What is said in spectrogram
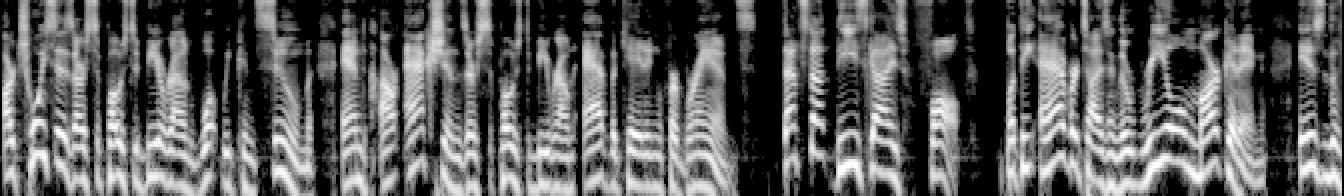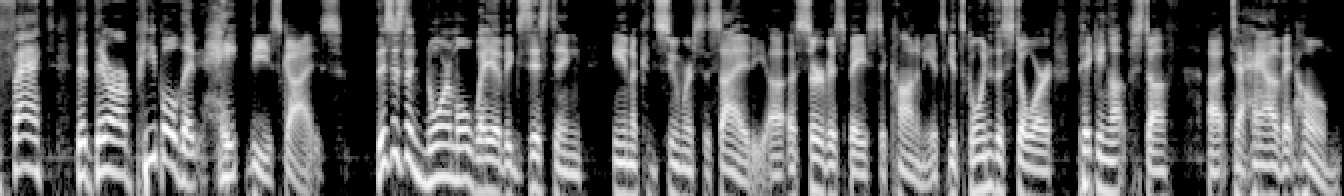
Our choices are supposed to be around what we consume, and our actions are supposed to be around advocating for brands. That's not these guys' fault. But the advertising, the real marketing, is the fact that there are people that hate these guys. This is the normal way of existing in a consumer society, a, a service based economy. It's, it's going to the store, picking up stuff uh, to have at home.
